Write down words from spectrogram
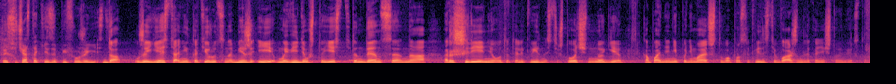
То есть сейчас такие запифы уже есть? Да, уже есть, они котируются на бирже, и мы видим, что есть тенденция на расширение вот этой ликвидности, что очень многие компании не понимают, что вопрос ликвидности важен для конечного инвестора.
